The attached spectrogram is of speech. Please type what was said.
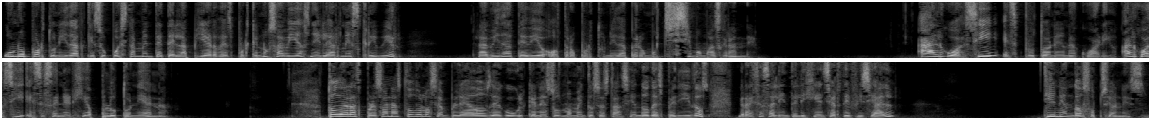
una oportunidad que supuestamente te la pierdes porque no sabías ni leer ni escribir, la vida te dio otra oportunidad, pero muchísimo más grande. Algo así es Plutón en Acuario, algo así es esa energía plutoniana. Todas las personas, todos los empleados de Google que en estos momentos están siendo despedidos gracias a la inteligencia artificial, tienen dos opciones.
